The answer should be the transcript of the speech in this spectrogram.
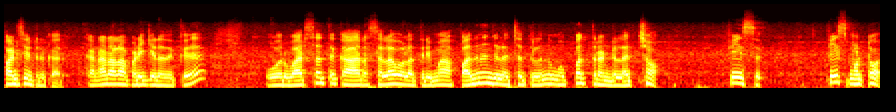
படிச்சிட்ருக்காரு கனடாவில் படிக்கிறதுக்கு ஒரு வருஷத்துக்கு ஆற செலவில் தெரியுமா? பதினஞ்சு லட்சத்துலேருந்து முப்பத்தி ரெண்டு லட்சம் ஃபீஸு ஃபீஸ் மட்டும்.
